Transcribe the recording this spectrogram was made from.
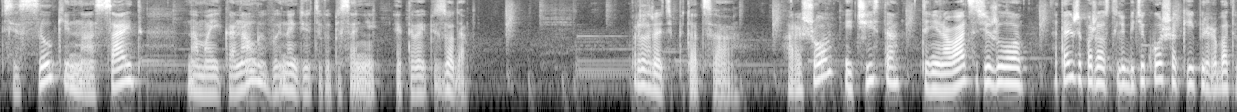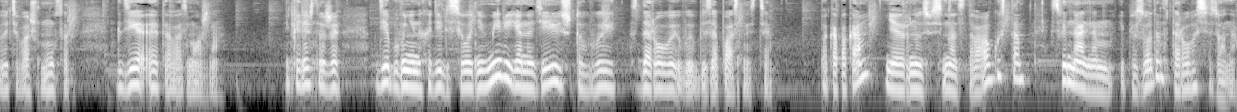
Все ссылки на сайт, на мои каналы вы найдете в описании этого эпизода. Продолжайте питаться хорошо и чисто, тренироваться тяжело, а также, пожалуйста, любите кошек и перерабатывайте ваш мусор, где это возможно. И, конечно же, где бы вы ни находились сегодня в мире, я надеюсь, что вы здоровы и вы в безопасности. Пока-пока. Я вернусь 18 августа с финальным эпизодом второго сезона.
